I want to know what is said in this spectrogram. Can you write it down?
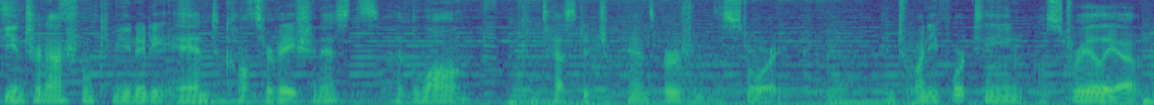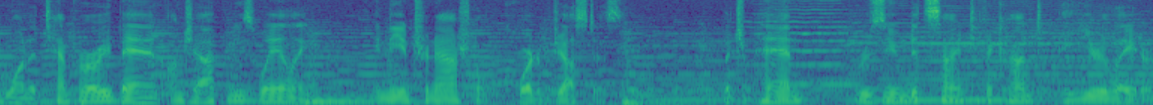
The international community and conservationists have long contested Japan's version of the story. In 2014, Australia won a temporary ban on Japanese whaling in the International Court of Justice. But Japan resumed its scientific hunt a year later.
